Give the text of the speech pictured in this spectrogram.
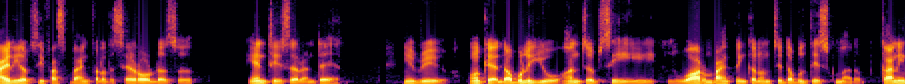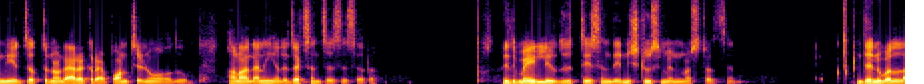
IDFC first bank for the shareholders ఏం చేశారంటే ఇవి ఓకే. డబ్బులు ఇవ్వు అని చెప్పి వారం బ్యాంక్ ఇంకా నుంచి డబ్బులు తీసుకున్నారు. కానీ నేను చెప్తున్న డైరెక్టర్ అపాయింట్ చేయడం అవ్వదు. రిజెక్షన్ చేసేసారు. ఇది మెయిన్‌లీ విజిట్ చేసింది ఇన్‌స్టిట్యూషన్ ఇన్వెస్టర్స్. దీనివల్ల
